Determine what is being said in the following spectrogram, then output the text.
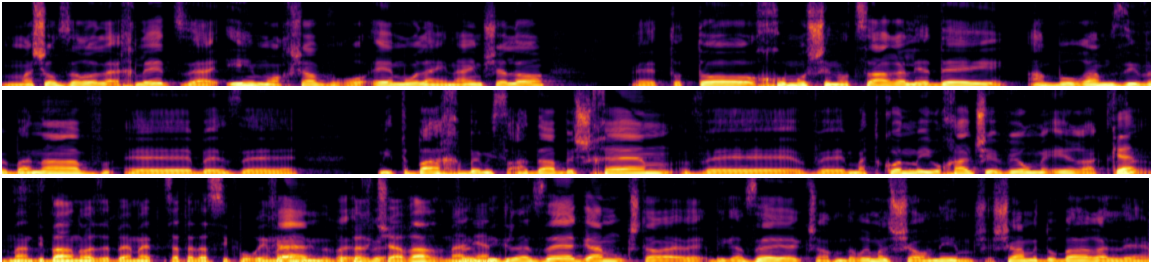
מה שעוזר לו להחליט זה האם הוא עכשיו רואה מול העיניים שלו את אותו חומוס שנוצר על ידי אבו רמזי ובניו אה, באיזה... מטבח במסעדה בשכם, ו... ומתכון מיוחד שהביאו מעיראק. כן, זה, מה. דיברנו על זה באמת קצת על הסיפורים כן, האלה בפרק ו... שעבר, זה מעניין. ובגלל זה גם, כשאתה, בגלל זה כשאנחנו מדברים על שעונים, ששם מדובר על אה,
